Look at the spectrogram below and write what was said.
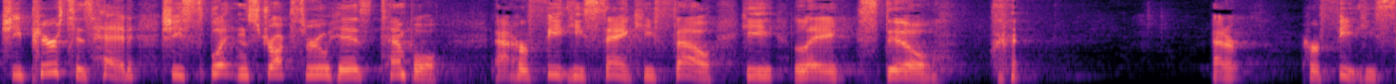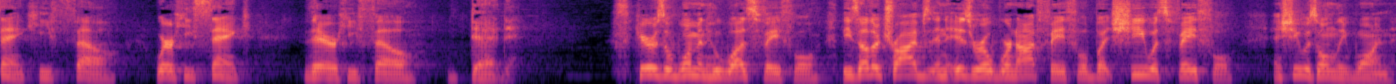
She pierced his head. She split and struck through his temple. At her feet he sank. He fell. He lay still. At her, her feet he sank, he fell. Where he sank, there he fell dead. Here is a woman who was faithful. These other tribes in Israel were not faithful, but she was faithful, and she was only one.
